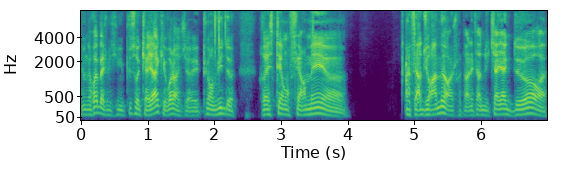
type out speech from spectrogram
Et donc, après, bah, je me suis mis plus au kayak et voilà, j'avais plus envie de rester enfermé à faire du rameur. Je préfère aller faire du kayak dehors.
